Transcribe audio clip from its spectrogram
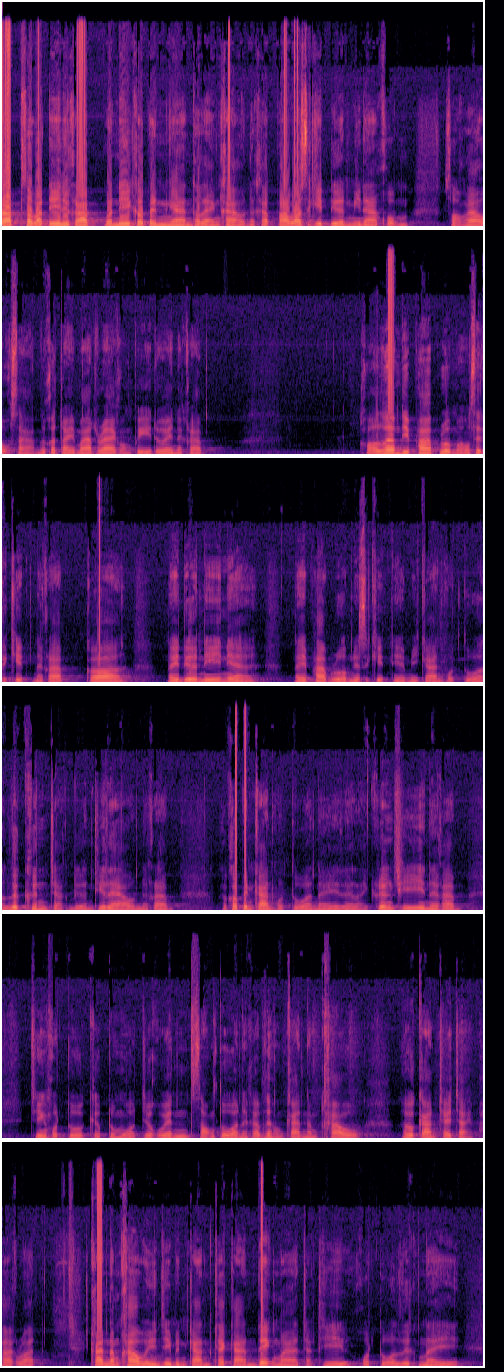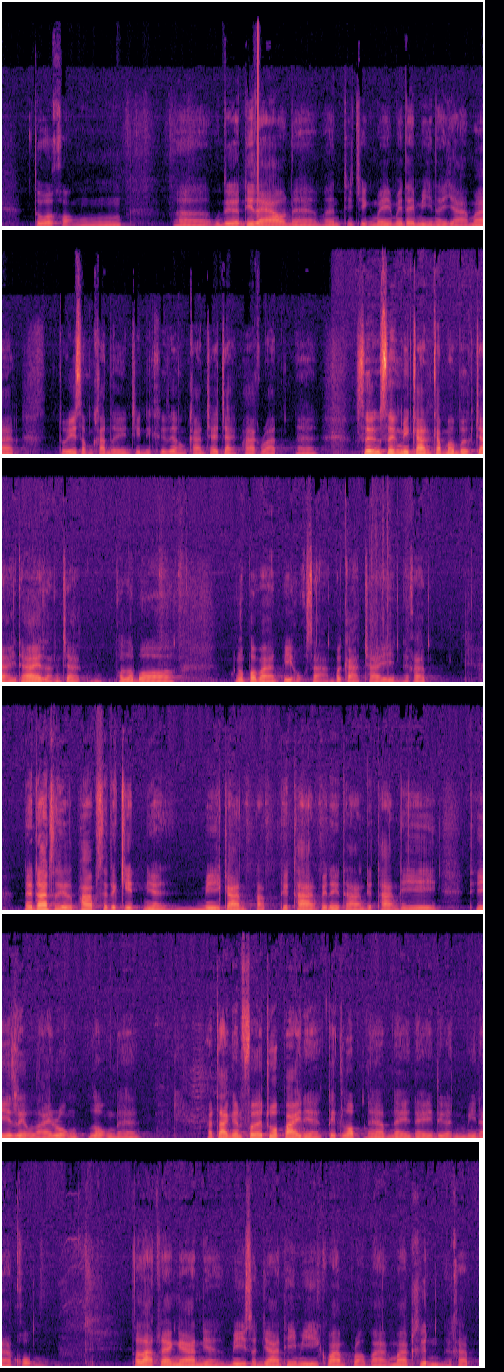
ครับ สวัสดีนะครับ วันนี้ก็เป็นงานแถลงข่าวนะครับ ภาวะเศรษฐกิจเดือนมีนาคม 2563 แล้วก็ไตรมาสแรกของปีด้วยนะครับ ขอเริ่มที่ภาพรวมของเศรษฐกิจนะครับ ก็ในเดือนนี้เนี่ย ในภาพรวมในเศรษฐกิจเนี่ยมีการหดตัวลึกขึ้นจากเดือนที่แล้วนะครับ แล้วก็เป็นการหดตัวในหลาย ๆ เครื่องชี้นะครับ จริงหดตัวเกือบทุกหมดยกเว้น 2 ตัวนะครับ เรื่องของการนำเข้า แล้วก็การใช้จ่ายภาครัฐ การนำเข้าจริงๆเป็นการแค่การเด้งมาจากที่หดตัวลึกใน ตัวของเออเดือนที่แล้วนะฮะมันจริงๆไม่ไม่ได้มีนัยยะมาก ตัวที่สำคัญเลยจริงๆนี่คือเรื่องของการใช้จ่ายภาครัฐนะฮะซึ่งซึ่งมีการกลับมาเบิกจ่ายได้หลังจากพรบงบประมาณปี 63 ประกาศใช้นะครับ ในด้านเสถียรภาพเศรษฐกิจเนี่ยมีการปรับทิศทางไปในทางทิศทางที่ที่เลวร้ายลงลงนะฮะอัตราเงินเฟ้อทั่วไปเนี่ยติดลบนะครับในในเดือนมีนาคม ตลาดแรงงานเนี่ยมีสัญญาณที่มีความเปราะบางมากขึ้นนะครับ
